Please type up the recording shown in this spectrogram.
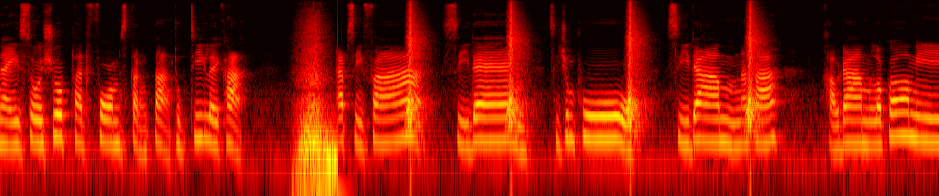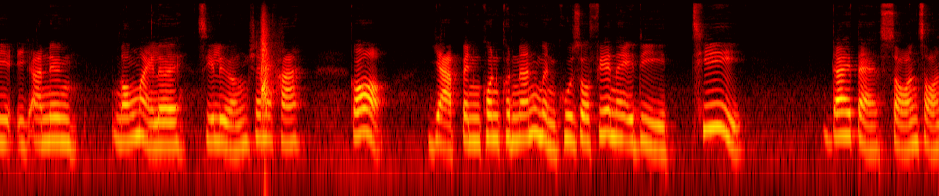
ในโซเชียลแพลตฟอร์มต่างๆ ทุกที่เลยค่ะ แอปสีฟ้า สีแดง สีชมพู สีดำนะคะ ขาวดำแล้วก็มีอีกอันนึงน้องใหม่เลย สีเหลืองใช่ไหมคะ ก็อย่าเป็นคนคนนั้นเหมือนครูโซเฟียในอดีตที่ได้แต่สอนสอน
